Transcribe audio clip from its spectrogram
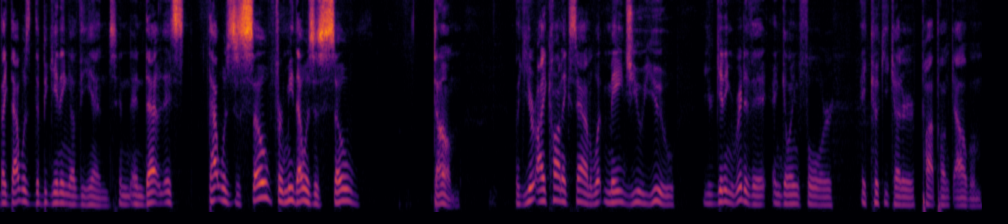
like that was the beginning of the end. And and that it's that was just so for me. That was just so dumb. Like your iconic sound, what made you you? You're getting rid of it and going for a cookie cutter pop punk album.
